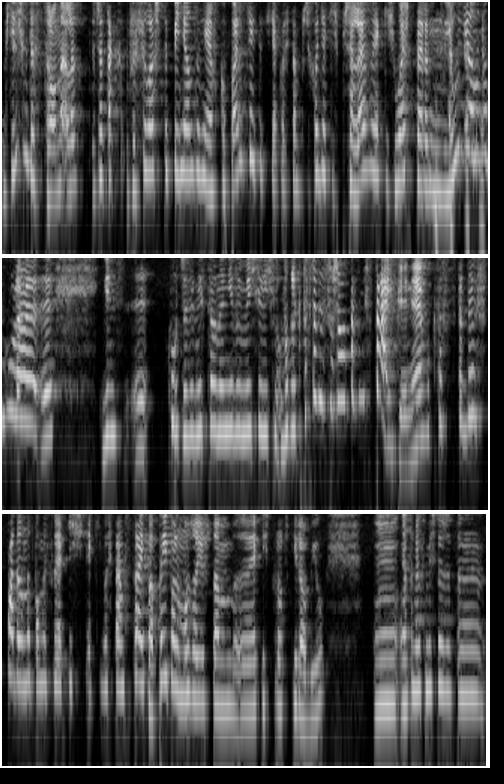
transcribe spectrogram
widzieliśmy tę stronę, ale że tak wysyłasz te pieniądze, nie wiem, w kopercie i to ci jakoś tam przychodzi jakieś przelewy, jakiś Western Union w ogóle, e, więc kurczę, z jednej strony nie wymyśliliśmy, w ogóle kto wtedy słyszał o takim Stripe'ie, nie? Kto wtedy wpadał na pomysł jakiś, jakiegoś tam Stripe'a? PayPal może już tam e, jakieś kroczki robił. Mm, natomiast myślę, że ten,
